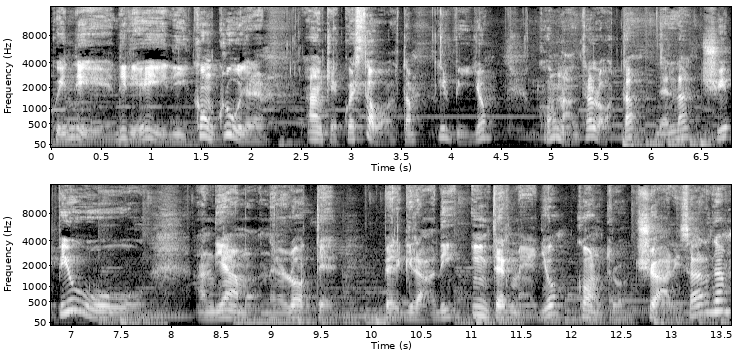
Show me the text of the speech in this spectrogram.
quindi direi di concludere anche questa volta il video con un'altra lotta della CPU andiamo nelle lotte per gradi intermedio contro Charizard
